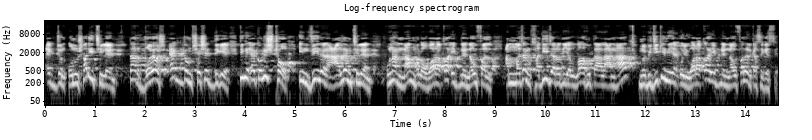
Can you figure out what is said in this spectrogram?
একজন অনুসারী ছিলেন। তার বয়স একদম শেষের দিকে। তিনি একনিষ্ঠ ইনজিলের আলেম ছিলেন। ওনার নাম হলো ওয়ারাকা ইবনে নৌফাল আম্মাজান খাদিজা রদি আল্লাহ আনহা নবীজিকে নিয়ে ওই ওয়ারাকা ইবনে নৌফালের কাছে গেছে।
